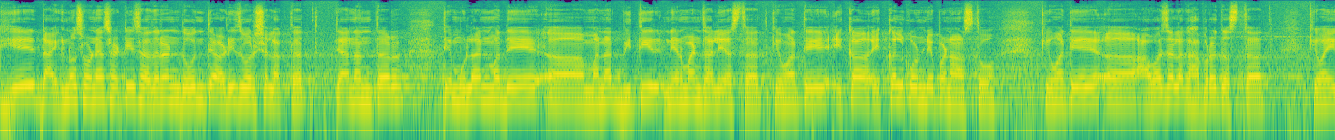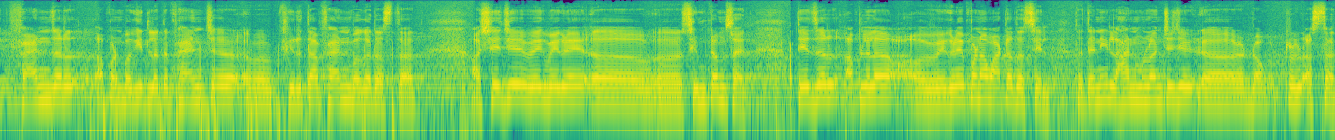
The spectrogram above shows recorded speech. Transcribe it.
हे डायग्नोस होण्यासाठी साधारण दोन ते अडीच वर्ष लागतात. त्यानंतर ते मुलांमध्ये मनात भीती निर्माण झाली असतात किंवा ते एका एकलकोंडेपणा असतो. किंवा ते आवाजाला घाबरत असतात. किंवा एक फॅन जर आपण बघितलं तर फॅनचं फिरता फॅन बघत असतात. असे जे वेगवेगळे सिमटम्स आहेत ते जर आपल्याला वेगळेपणा वाटत असेल तर त्यांनी लहान मुलांचे जे डॉक्टर असतात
